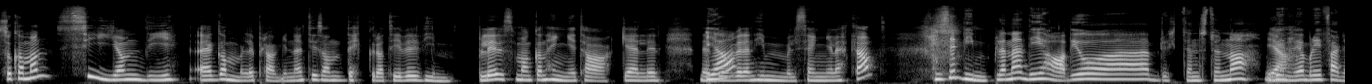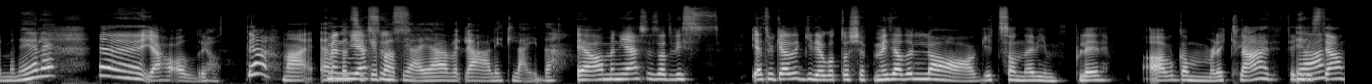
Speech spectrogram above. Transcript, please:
så kan man sy om de eh, gamle plaggene til sånn dekorative vimpler som man kan henge i taket eller nedover en himmelseng eller et eller annet. Disse vimplene de har vi jo eh, brukt en stund nå. Ja. Begynner vi å bli ferdig med de, eller? Eh, Jeg har aldri hatt det. Nei, jeg det er sikkert sikker på at jeg er, litt lei det. Ja, men jeg synes at hvis Jeg tror ikke jeg hadde giddet å gått og kjøpe men hvis jeg hadde laget sånne vimpler av gamle klær til Ja.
